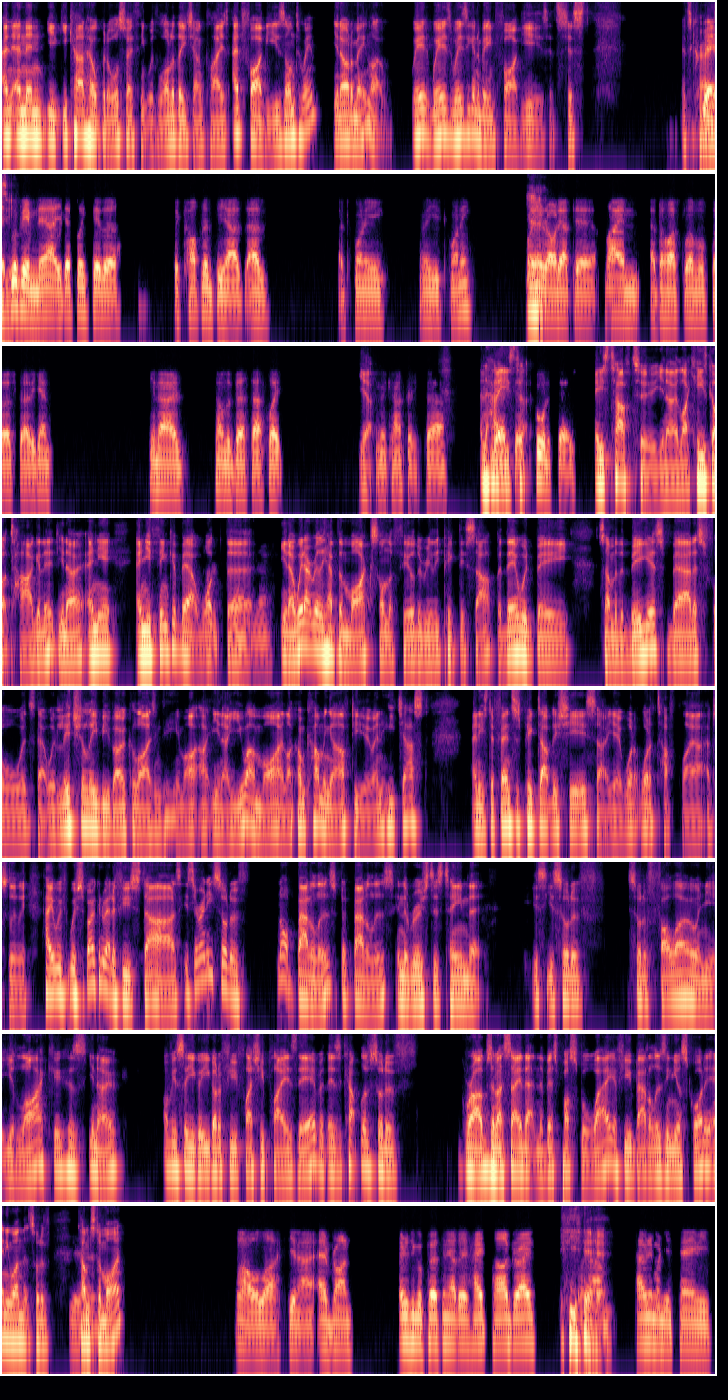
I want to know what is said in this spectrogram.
And and then you, you can't help but also think with a lot of these young players, add five years onto him. You know what I mean? Like where, where's where's he going to be in five years? It's just it's crazy. Yeah, look at him now. You definitely see the the confidence he has as a twenty. I think he's twenty. 20 year old out there playing at the highest level first grade against, you know, some of the best athletes yeah. in the country. So and hey, yeah, he's t- cool. He's tough too, you know, like he's got targeted, you know, and you and you think about what the yeah. you know, we don't really have the mics on the field to really pick this up, but there would be some of the biggest, baddest forwards that would literally be vocalizing to him, I, I you know, you are mine, like I'm coming after you. And he just and his defense has picked up this year. So yeah, what what a tough player, absolutely. Hey, we've we've spoken about a few stars. Is there any sort of not battlers, but battlers in the Roosters team that you, you sort of sort of follow and you, you like because you know obviously you got you got a few flashy players there, but there's a couple of sort of grubs, and I say that in the best possible way. A few battlers in your squad. Anyone that sort of yeah. comes to mind? Well, like you know, everyone, every single person out there hates Hargreaves. Yeah. But, um, having him on your team,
